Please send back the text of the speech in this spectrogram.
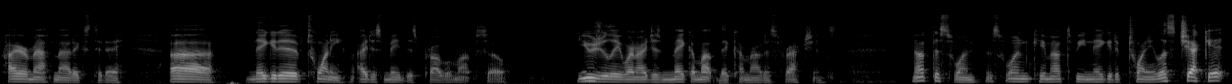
Higher mathematics today. Uh, negative 20. I just made this problem up, so usually when I just make them up, they come out as fractions. Not this one. This one came out to be negative 20. Let's check it.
